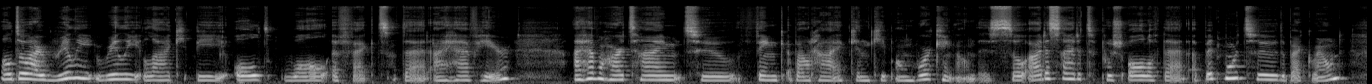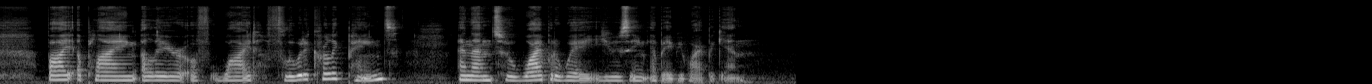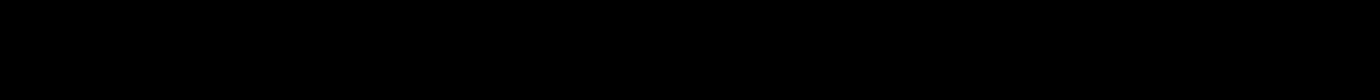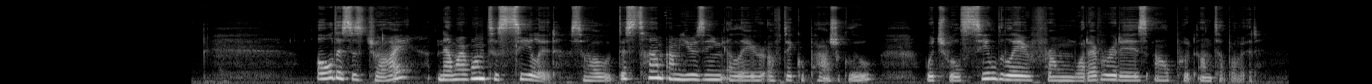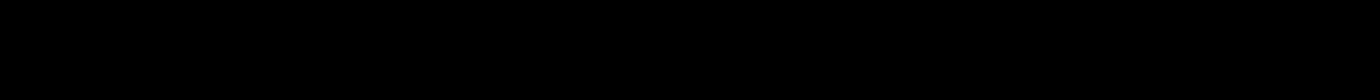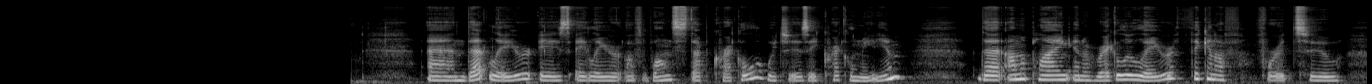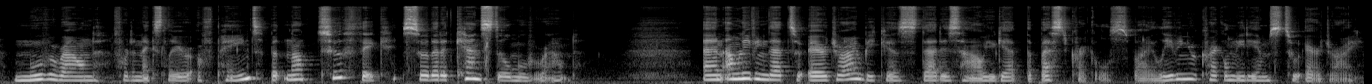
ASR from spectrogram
Although I really, really like the old wall effect that I have here, I have a hard time to think about how I can keep on working on this. So I decided to push all of that a bit more to the background by applying a layer of white fluid acrylic paint and then to wipe it away using a baby wipe again. All this is dry. Now I want to seal it. So this time I'm using a layer of decoupage glue, which will seal the layer from whatever it is I'll put on top of it. And that layer is a layer of one step crackle, which is a crackle medium that I'm applying in a regular layer, thick enough for it to move around for the next layer of paint, but not too thick so that it can still move around. And I'm leaving that to air dry because that is how you get the best crackles, by leaving your crackle mediums to air dry.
